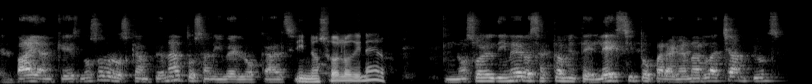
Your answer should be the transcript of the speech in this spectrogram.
el Bayern, que es no solo los campeonatos a nivel local, sino, y no solo dinero. No solo el dinero, exactamente el éxito para ganar la Champions,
